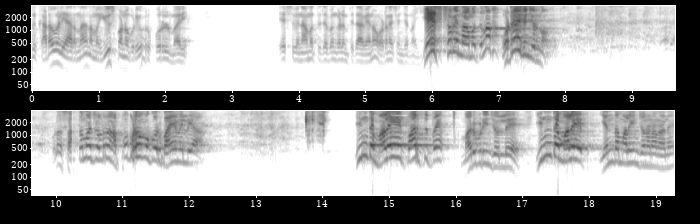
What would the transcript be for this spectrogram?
நமக்கு கடவுள் யாருன்னா நம்ம யூஸ் பண்ணக்கூடிய ஒரு பொருள் மாதிரி. இயேசுவின் நாமத்து ஜெபங்களும் பிதாவேனா உடனே செஞ்சிடணும். இயேசுவின் நாமத்துலாம் உடனே செஞ்சிடணும். இவ்வளவு சத்தமா சொல்றேன் அப்ப கூட நமக்கு ஒரு பயம் இல்லையா? இந்த மலையை பார்த்துப்பேன். மறுபடியும் சொல்லு இந்த மலையை எந்த மலையும் சொன்னா நானு?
